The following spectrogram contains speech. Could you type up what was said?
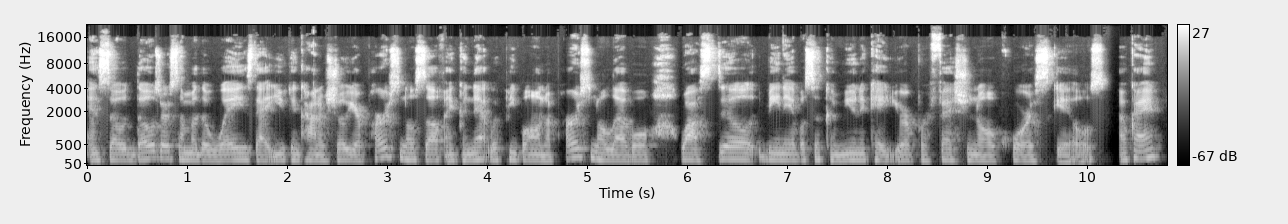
And so those are some of the ways that you can kind of show your personal self and connect with people on a personal level while still being able to communicate your professional core skills. Okay.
